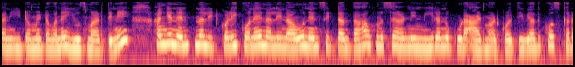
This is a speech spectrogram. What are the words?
ನಾನು ಈ ಟೊಮೆಟೊವನ್ನೇ ಯೂಸ್ ಮಾಡ್ತೀನಿ. ಹಾಗೆ ನೆನಪಿನಲ್ಲಿ ಇಟ್ಕೊಳ್ಳಿ ಕೊನೆಯಲ್ಲಿ ನಾವು ನೆನೆಸಿಟ್ಟಂತಹ ಹುಣಸೆ ಹಣ್ಣಿನ ನೀರನ್ನು ಕೂಡ ಆ್ಯಡ್ ಮಾಡ್ಕೊಳ್ತೀವಿ. ಅದಕ್ಕೋಸ್ಕರ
